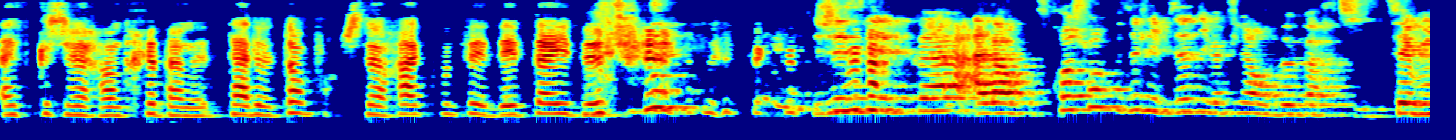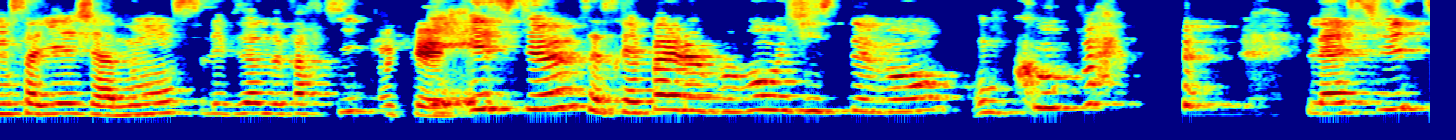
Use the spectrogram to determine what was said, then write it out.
est-ce que je vais rentrer dans le... T'as le temps pour que je te raconte les détails de Je sais pas. Alors, franchement, peut-être l'épisode, il va finir en deux parties. C'est bon, ça y est, j'annonce l'épisode de partie. Et est-ce que ça serait pas le moment où, justement, on coupe la suite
